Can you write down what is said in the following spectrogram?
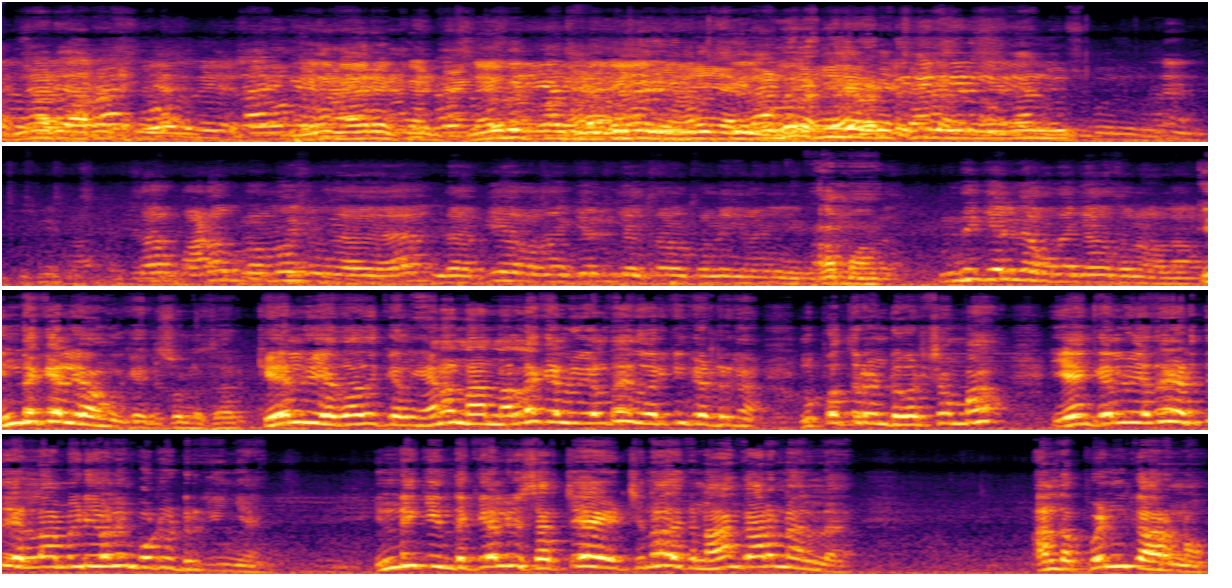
பின்னாடி சார் படம் ப்ரமோஷனுக்காக இந்த தான் கேள்வி கேட்கறான்னு சொன்னீங்களா நீங்க? ஆமா. இந்த கேள்வி அவங்க தான் கேட்க சொன்னாங்களா? இந்த கேள்வி அவங்க கேட்க சொல்ல சார். கேள்வி ஏதாவது கேளுங்க. ஏன்னா நான் நல்ல கேள்விகள் தான் இது வரைக்கும் கேட்டிருக்கேன். முப்பத்தி ரெண்டு வருஷமா என் கேள்வியை தான் எடுத்து எல்லா மீடியாவிலையும் போட்டுட்டு இருக்கீங்க. இன்னைக்கு இந்த கேள்வி சர்ச்சை ஆயிடுச்சுன்னா அதுக்கு நான் காரணம் இல்லை. அந்த பெண் காரணம்.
